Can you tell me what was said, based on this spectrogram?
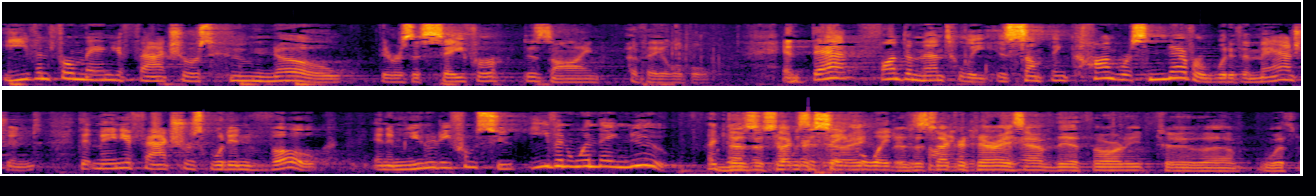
even for manufacturers who know there is a safer design available. And that fundamentally is something Congress never would have imagined that manufacturers would invoke an immunity from suit even when they knew does the there was a safer way to Does the Secretary have the authority to uh, with,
